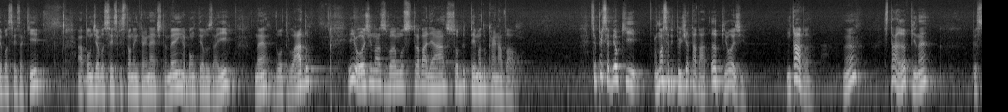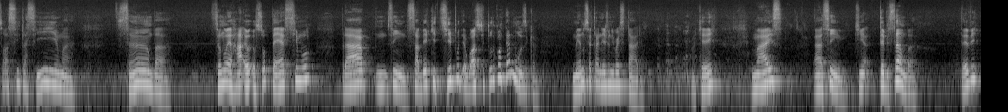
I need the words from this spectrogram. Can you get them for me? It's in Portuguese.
ter vocês aqui. Ah, bom dia a vocês que estão na internet também. É bom tê-los aí, né, do outro lado. E hoje nós vamos trabalhar sobre o tema do carnaval. Você percebeu que a nossa liturgia estava up hoje? Não estava? Está up, né? Pessoal assim para cima, samba. Se eu não errar, eu, eu sou péssimo para assim, saber que tipo. Eu gosto de tudo quanto é música, menos sertanejo universitário. Ok? Mas, assim, tinha, teve samba? Teve?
